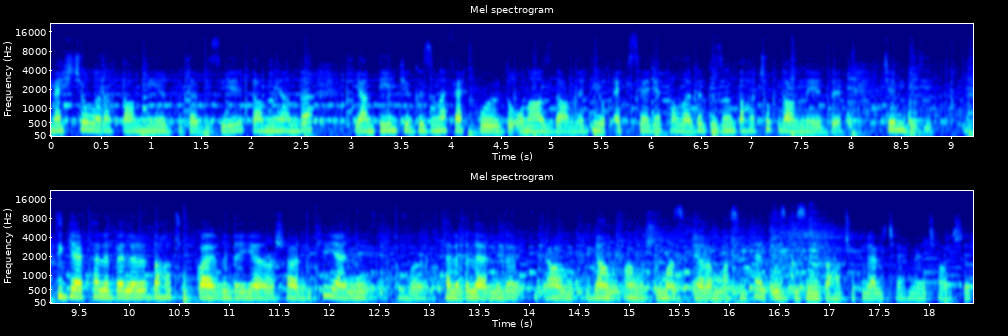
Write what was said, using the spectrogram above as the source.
məşqçi olaraq danlayırdı da bizi. Danlayanda yəni deyim ki, qızına fərq qoyurdu, ona az danlayırdı. Yox, əksəriyyət hallarda qızını daha çox danlayırdı. Kim bizi. digər tələbələrə daha çox qayğı ilə yanaşardı ki, yəni tələbələrində yan, yan anlaşılmazlıq yaranmasın ki, yəni öz qızını daha çox irəli çəkməyə çalışır.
